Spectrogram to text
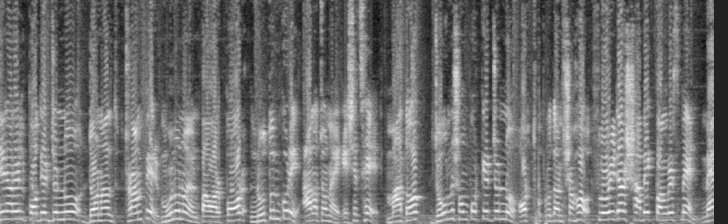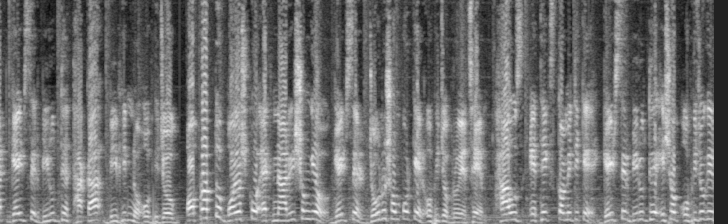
জেনারেল পদের জন্য ডোনাল্ড ট্রাম্পের মনোনয়ন পাওয়ার পর নতুন করে আলোচনায় এসেছে। মাদক, যৌন সম্পর্কের জন্য অর্থ প্রদান সহ ফ্লোরিডার সাবেক কংগ্রেসম্যান ম্যাট গেটসের বিরুদ্ধে থাকা বিভিন্ন অভিযোগ। অপ্রাপ্ত বয়স্ক এক নারীর সঙ্গেও গেটসের যৌন সম্পর্কের অভিযোগ রয়েছে। হাউস এথিক্স কমিটিকে গেটসের বিরুদ্ধে এসব অভিযোগের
